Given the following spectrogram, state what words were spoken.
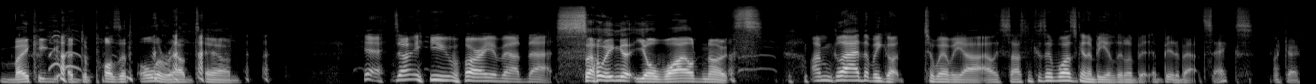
making a deposit all around town. Yeah, don't you worry about that. Sowing your wild notes. I'm glad that we got to where we are, Alex Dyson, because it was going to be a little bit a bit about sex. Okay.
